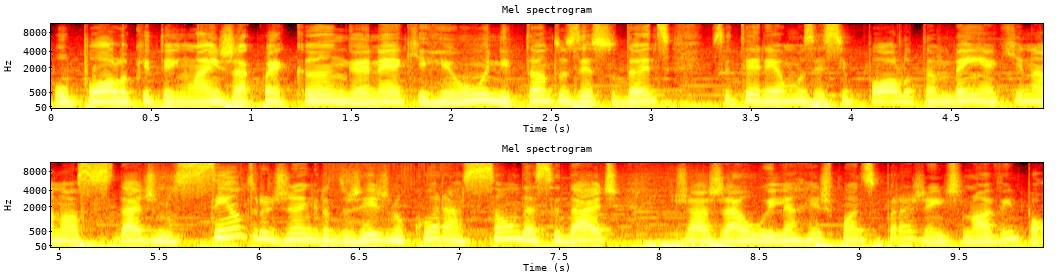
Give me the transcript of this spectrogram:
o polo que tem lá em Jacuecanga, né, que reúne tantos estudantes. Se teremos esse polo também aqui na nossa cidade, no centro de Angra dos Reis, no coração da cidade. Já já o William responde isso pra gente, nove em ponto.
